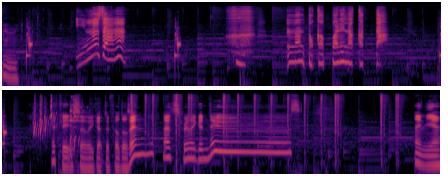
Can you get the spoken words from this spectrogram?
Mm. 犬さんふうなんとかバレなかった Okay, so we got to fill those in. That's really good news. And yeah.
